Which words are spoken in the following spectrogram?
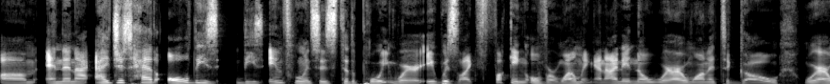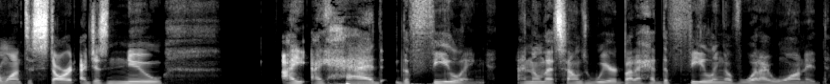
Um, and then I, I just had all these these influences to the point where it was like fucking overwhelming and I didn't know where I wanted to go, where I wanted to start. I just knew I I had the feeling. I know that sounds weird, but I had the feeling of what I wanted.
